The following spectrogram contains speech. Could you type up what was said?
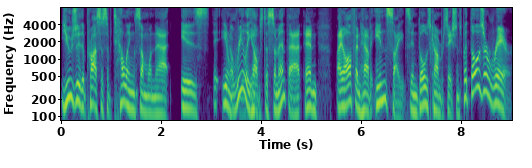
usually the process of telling someone that is, you know, Help you, really yeah. helps to cement that. And I often have insights in those conversations, but those are rare.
